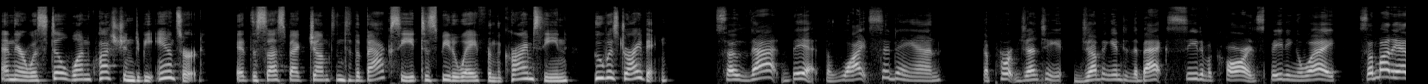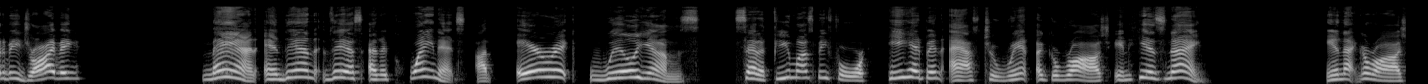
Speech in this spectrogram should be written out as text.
And there was still one question to be answered. If the suspect jumped into the back seat to speed away from the crime scene, who was driving? So that bit, the white sedan, the perp jumping, into the back seat of a car and speeding away, somebody had to be driving. Man, and then this an acquaintance of Eric Williams said a few months before he had been asked to rent a garage in his name. In that garage,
